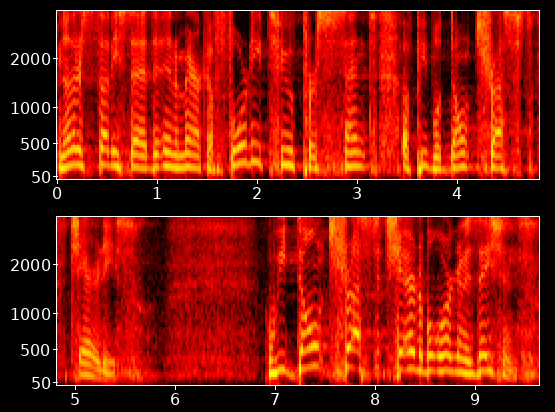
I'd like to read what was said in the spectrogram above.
Another study said that in America, 42% of people don't trust charities. We don't trust charitable organizations.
